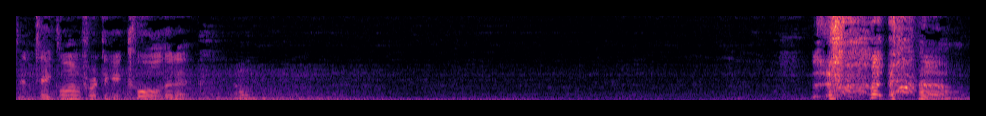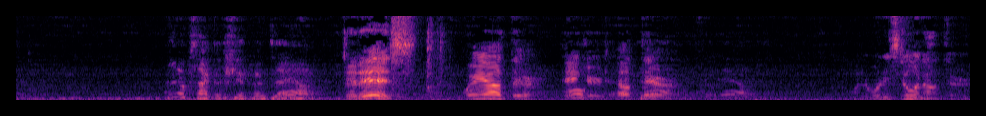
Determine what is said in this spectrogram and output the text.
Didn't take long for it to get cool, did it? Oh, it looks like a ship is out. it is. Way out there. Anchored out there. Yeah. What he's doing out there.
